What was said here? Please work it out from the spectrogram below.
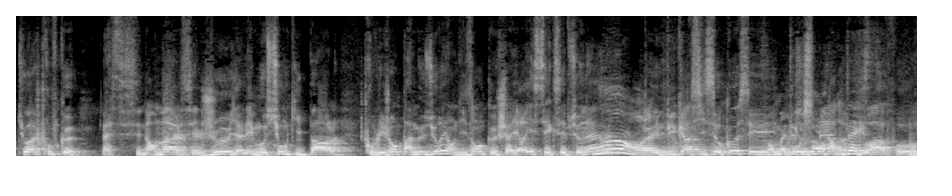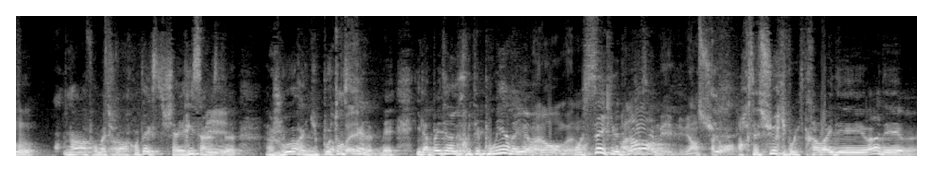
tu vois, je trouve que bah, c'est normal. C'est le jeu. Il y a l'émotion qui parle. Je trouve les gens pas mesurés en disant que Chahiri c'est exceptionnel. Non, ouais. Et puis qu'un Sissoko c'est Faut une grosse leur merde. contexte. Tu vois, faut. Non, faut mettre dans le contexte. Chahiri, ça Mais- reste un joueur avec du potentiel. Après- Mais il n'a pas été recruté pour rien d'ailleurs. Bah non, bah on non. le sait qu'il a du Ah non, potentiel. mais bien sûr. Alors c'est sûr qu'il faut qu'il travaille des. Voilà, des euh,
